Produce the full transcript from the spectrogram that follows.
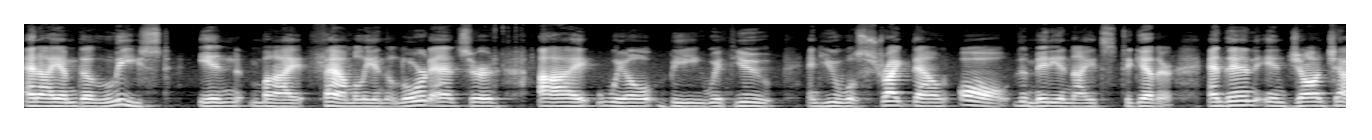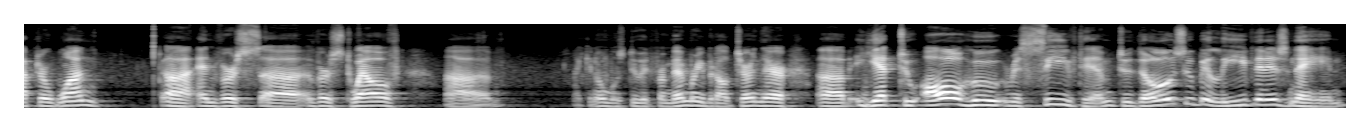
and I am the least in my family. And the Lord answered, I will be with you and you will strike down all the Midianites together. And then in John chapter 1 uh, and verse, uh, verse 12, uh, I can almost do it from memory, but I'll turn there. Uh, Yet to all who received him, to those who believed in his name,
